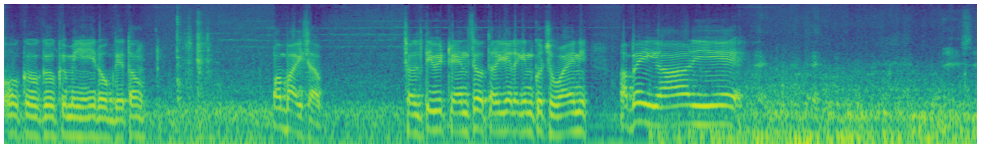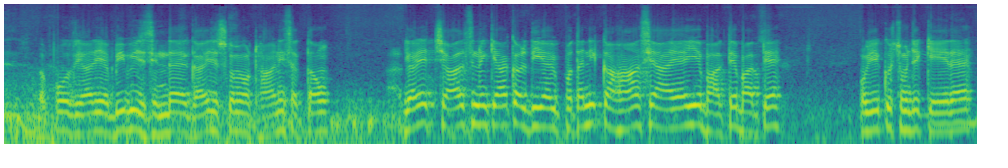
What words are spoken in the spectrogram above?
ओके ओके ओके, मैं यहीं रोक देता हूँ। ओ, भाई साहब। चलती हुई ट्रेन से उतर गया, लेकिन कुछ हुआ ही नहीं। अबे यार, ये सपोज़ यार, ये अभी भी ज़िंदा है। गाइस इसको मैं उठा नहीं सकता हूँ। यार, ये चार्ल्स ने क्या कर दिया? पता नहीं कहाँ से आया ये। भागते भागते। और ये कुछ मुझे कह रहा है।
